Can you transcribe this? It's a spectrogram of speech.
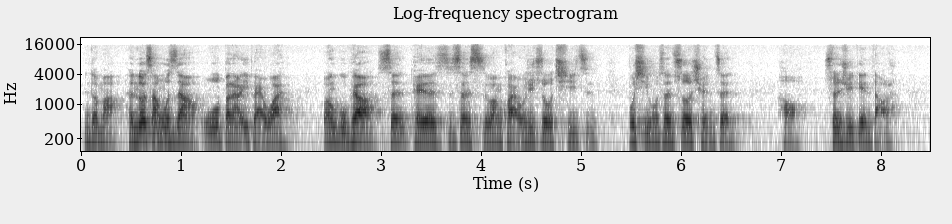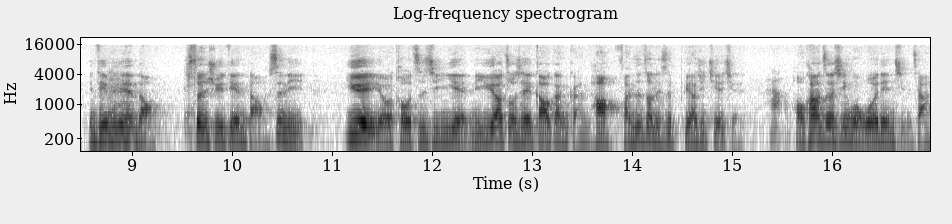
你懂吗？很多散户是这样，我本来一百万玩股票，剩赔了只剩十万块，我去做期指，不行，我剩做权证，好，顺序颠倒了，你听没听得懂？顺序颠倒是你越有投资经验，你越要做这些高杠杆，好，反正重点是不要去借钱。好，好，我看到这个新闻，我有点紧张，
